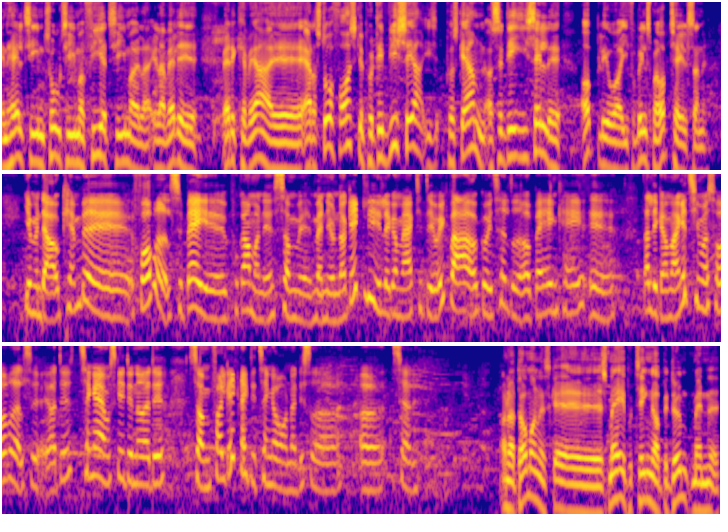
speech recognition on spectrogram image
en halv time, to timer, fire timer, eller, eller hvad, det, hvad det kan være. Øh, er der stor forskel på det, vi ser på skærmen, og så det, I selv oplever i forbindelse med optagelserne? Jamen, der er jo kæmpe forberedelse bag programmerne, som man jo nok ikke lige lægger mærke til. Det er jo ikke bare at gå i teltet og bage en kage. Der ligger mange timers forberedelse, og det tænker jeg måske, det er noget af det, som folk ikke rigtig tænker over, når de sidder og ser det. Og når dommerne skal øh, smage på tingene og bedømme, men øh,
